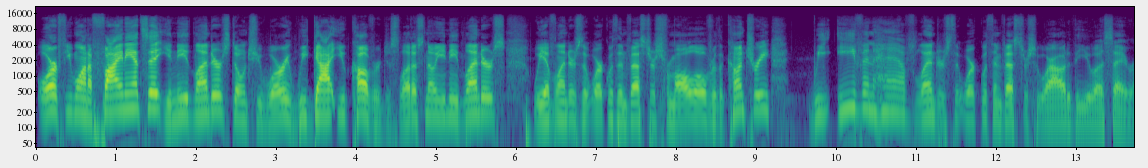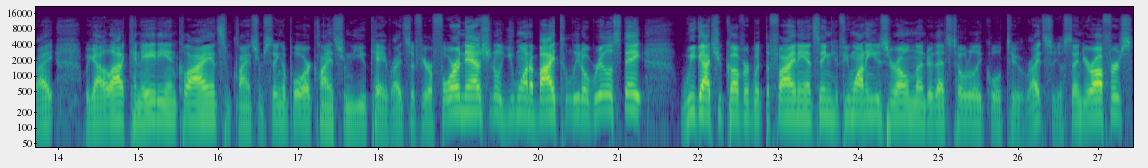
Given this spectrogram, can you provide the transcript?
Or if you want to finance it, you need lenders, don't you worry. We got you covered. Just let us know you need lenders. We have lenders that work with investors from all over the country. We even have lenders that work with investors who are out of the USA, right? We got a lot of Canadian clients, some clients from Singapore, clients from the UK, right? So if you're a foreign national, you want to buy Toledo real estate, we got you covered with the financing. If you want to use your own lender, that's totally cool too, right? So you'll send your offers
